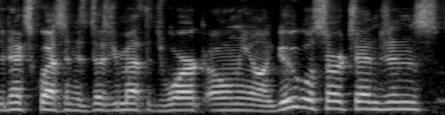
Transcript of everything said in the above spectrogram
So the next question is: Does your methods work only on Google search engines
